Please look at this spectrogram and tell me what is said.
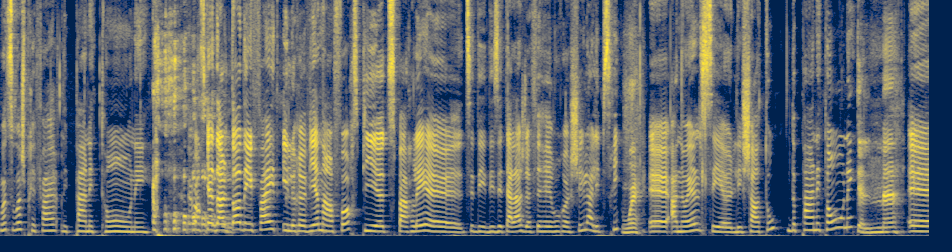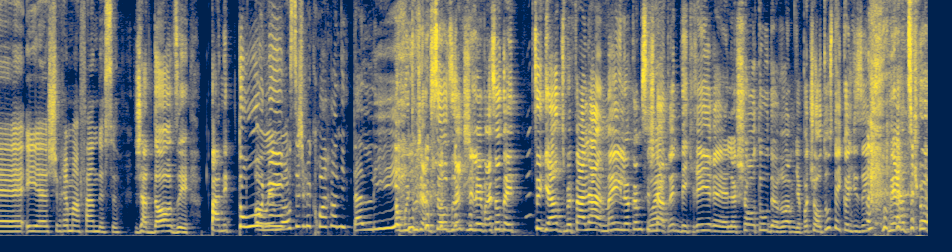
Moi, tu vois, je préfère les panettone. Parce que dans le temps des fêtes, ils reviennent en force. Puis euh, tu parlais euh, tu sais, des, des étalages de Ferrero Rocher là, à l'épicerie. Ouais. Euh, à Noël, c'est les châteaux de panettone. Tellement. Et je suis vraiment fan de ça. J'adore dire panettone. Oh oui, moi aussi, je me croirais en Italie. Ah, moi, tout, j'aime ça. On dirait que j'ai l'impression d'être. Tu sais, regarde, je me fais aller à la main, là, comme si j'étais en train de décrire euh, le château de Rome. Il n'y a pas de château, c'était colisée. Mais en tout cas,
